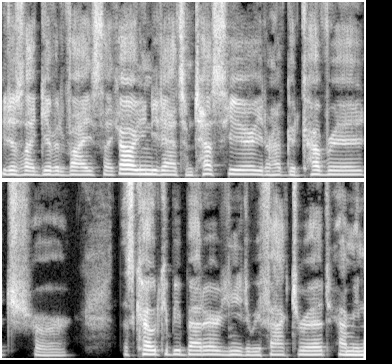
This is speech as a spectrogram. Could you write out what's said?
you just like give advice like, oh, you need to add some tests here, you don't have good coverage, or this code could be better, you need to refactor it. I mean,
